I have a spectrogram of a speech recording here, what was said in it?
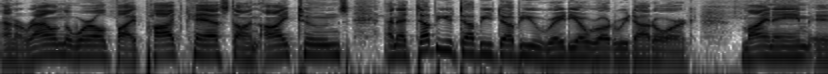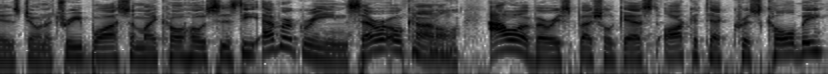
and around the world by podcast on iTunes and at www.radiorotary.org. My name is Jonah Triebwasser, and my co-host is the evergreen Sarah O'Connell, mm-hmm. our very special guest, architect Chris Colby,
